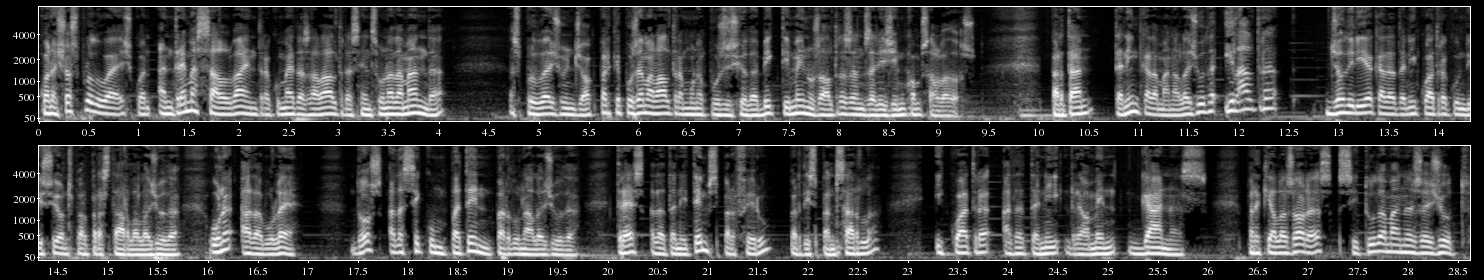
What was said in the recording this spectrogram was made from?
Quan això es produeix, quan entrem a salvar, entre cometes, a l'altre sense una demanda, es produeix un joc perquè posem a l'altre en una posició de víctima i nosaltres ens erigim com salvadors. Per tant, tenim que demanar l'ajuda i l'altre, jo diria que ha de tenir quatre condicions per prestar-la l'ajuda. Una, ha de voler. Dos, ha de ser competent per donar l'ajuda. Tres, ha de tenir temps per fer-ho, per dispensar-la. I quatre, ha de tenir realment ganes. Perquè aleshores, si tu demanes ajut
